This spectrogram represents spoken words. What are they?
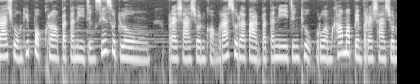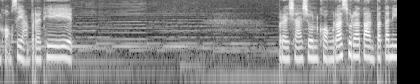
ราชวงศ์ที่ปกครองปัตตานีจึงสิ้นสุดลง ประชาชนของรัฐสุรต่านปัตตานีจึงถูกรวมเข้ามาเป็นประชาชนของสยามประเทศ ประชาชนของรัฐสุรตานปัตตานี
